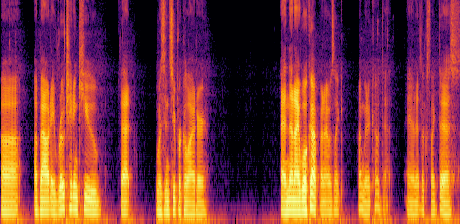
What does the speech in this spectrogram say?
uh, about a rotating cube that was in SuperCollider. And then I woke up and I was like, I'm going to code that. And it looks like this.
